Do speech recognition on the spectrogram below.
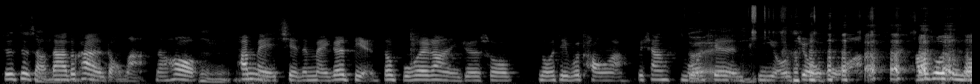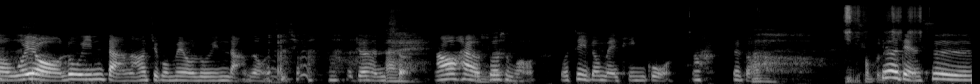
就是至少大家都看得懂嘛。嗯、然后他每写的每个点都不会让你觉得说逻辑不通啊，不像某一些人批油救火啊，然后说什么我有录音档，然后结果没有录音档这种事情，我觉得很扯。然后还有说什么？我自己都没听过啊，这种。第二点是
